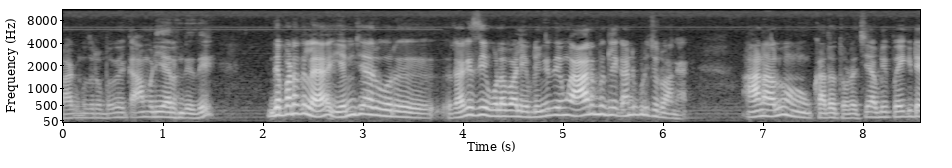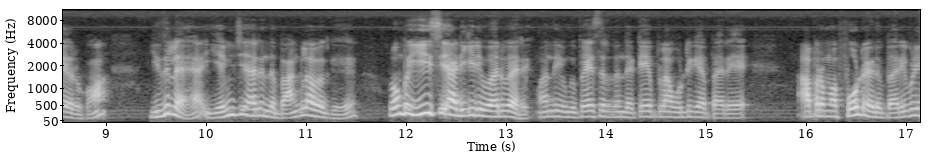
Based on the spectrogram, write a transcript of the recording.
பார்க்கும்போது ரொம்பவே காமெடியாக இருந்தது. இந்த படத்தில் எம்ஜிஆர் ஒரு ரகசிய உளவாளி அப்படிங்கிறது இவங்க ஆரம்பத்திலே கண்டுபிடிச்சிருவாங்க. ஆனாலும் கதை தொடர்ச்சி அப்படி போய்கிட்டே இருக்கும். இதில் எம்ஜிஆர் இந்த பங்களாவுக்கு ரொம்ப ஈஸியாக அடிக்கடி வருவார். வந்து இவங்க பேசுகிறது இந்த டேப்லாம் ஒட்டு கேட்பார் அப்புறமா ஃபோட்டோ எடுப்பார். இப்படி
